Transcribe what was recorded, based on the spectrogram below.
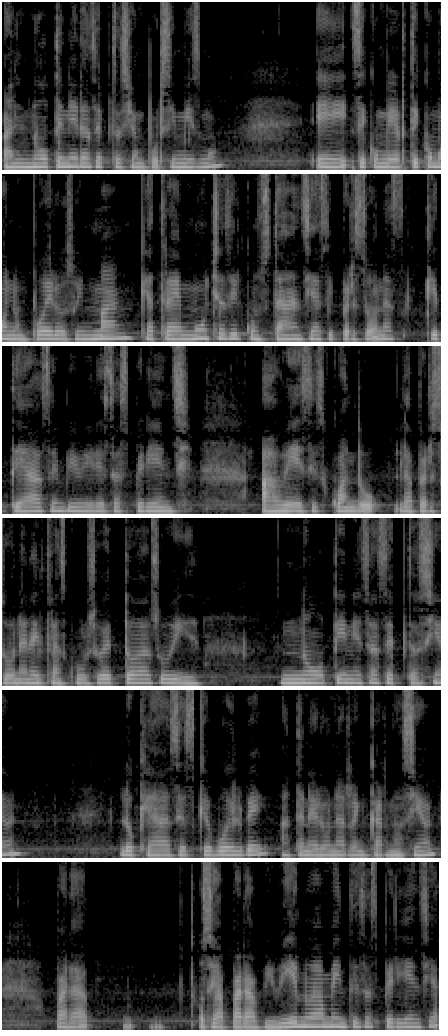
al no tener aceptación por sí mismo, eh, se convierte como en un poderoso imán que atrae muchas circunstancias y personas que te hacen vivir esa experiencia. A veces cuando la persona en el transcurso de toda su vida no tiene esa aceptación, lo que hace es que vuelve a tener una reencarnación para, o sea, para vivir nuevamente esa experiencia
